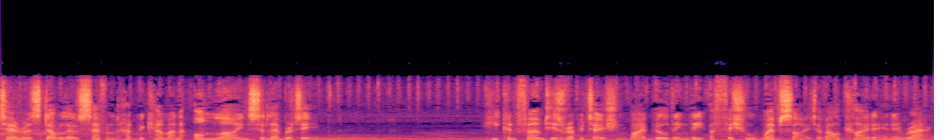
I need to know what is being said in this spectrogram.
Terrorist 007 had become an online celebrity. He confirmed his reputation by building the official website of Al Qaeda in Iraq.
